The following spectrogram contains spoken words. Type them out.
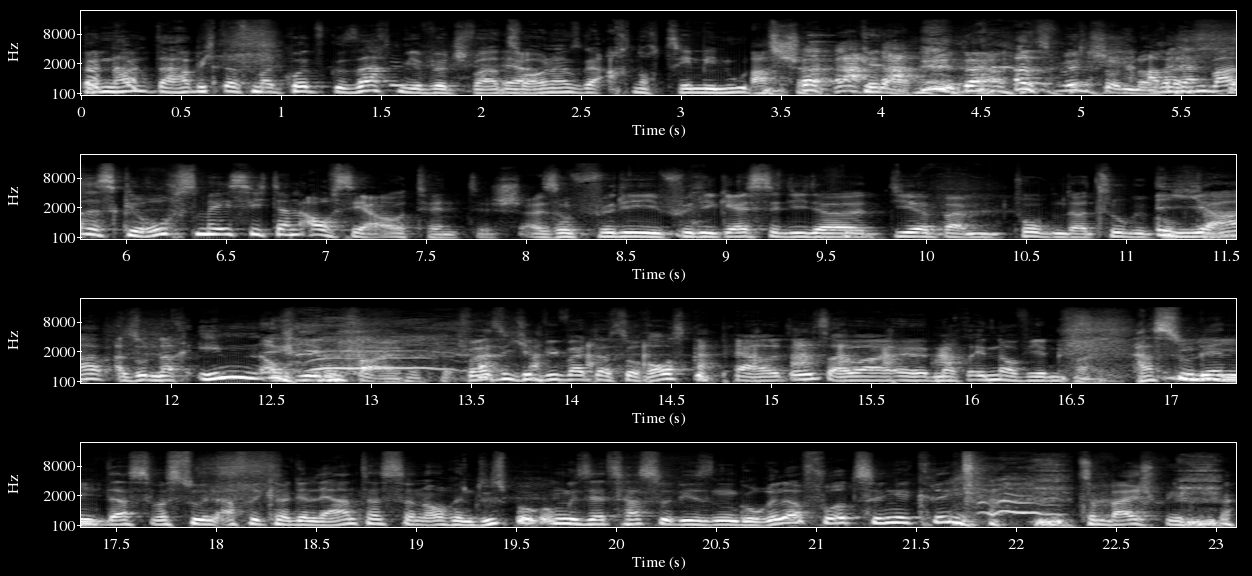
Dann haben, da habe ich das mal kurz gesagt, mir wird schwarz ja. vor Augen. Dann haben sie gesagt, ach, noch zehn Minuten. Ach, schon. genau. Das wird schon noch. Aber dann war das geruchsmäßig dann auch sehr authentisch. Also für die, für die Gäste, die da dir beim Toben dazugeguckt ja, haben. Ja, also nach innen auf jeden Fall. Ich weiß nicht, inwieweit das so rausgeperlt ist, aber äh, nach innen auf jeden Fall. Hast du denn das, was du in Afrika gelernt hast, dann auch in Duisburg umgesetzt? Hast du diesen Gorilla-Furz hingekriegt? Zum Beispiel.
